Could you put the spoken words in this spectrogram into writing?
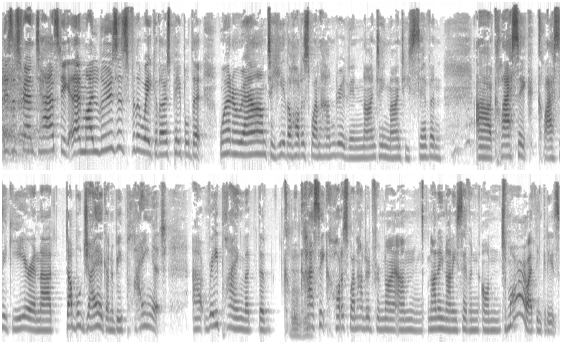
this is fantastic. And my losers for the week are those people that weren't around to hear the hottest 100 in 1997. Uh, classic, classic year. And uh, Double J are going to be playing it uh, replaying the, the cl- classic hottest 100 from ni- um, 1997 on tomorrow, I think it is,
